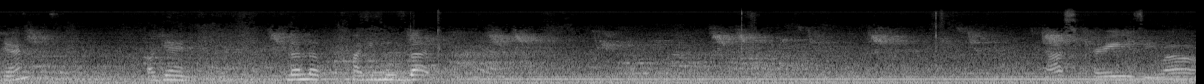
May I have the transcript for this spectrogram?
again. Again. Look, look how he moved back. That's crazy. Wow.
